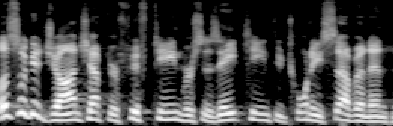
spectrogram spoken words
Let's look at John chapter 15, verses 18 through 27. And,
